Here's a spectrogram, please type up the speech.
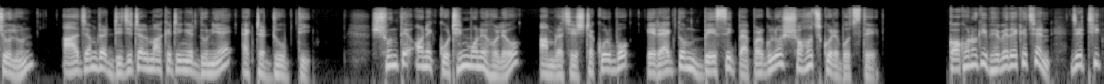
চলুন, আজ আমরা ডিজিটাল মার্কেটিংয়ের দুনিয়ায় একটা ডুব দিই। শুনতে অনেক কঠিন মনে হলেও আমরা চেষ্টা করব এর একদম বেসিক ব্যাপারগুলো সহজ করে বুঝতে। কখনো কি ভেবে দেখেছেন যে ঠিক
